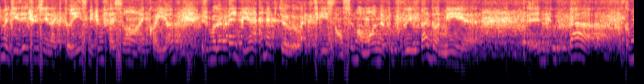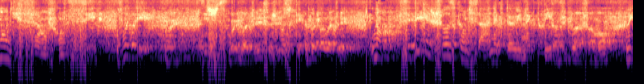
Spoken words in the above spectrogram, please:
me disaient tu es une actrice, mais d'une façon incroyable. Je me rappelle bien, un acteur ou actrice en ce moment ne pouvait pas donner, euh, euh, ne peut pas, comment on dit ça en français, voter. Oui. C'est juste. Oui, voter, c'est juste. Voter. Elle ne peut pas voter. Non, c'était quelque chose comme ça, un acteur, une actrice. C'est un petit peu infamant. Oui,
